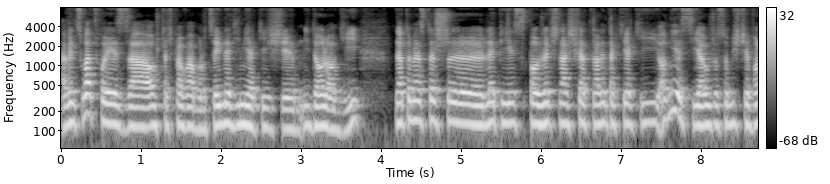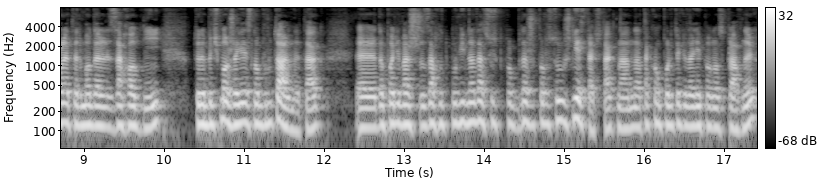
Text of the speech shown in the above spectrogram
a więc łatwo jest zaostrzać prawo aborcyjne w imię jakiejś y, ideologii, natomiast też y, lepiej jest spojrzeć na świat realny taki, jaki on jest. Ja już osobiście wolę ten model zachodni, który być może jest no, brutalny, tak? E, No, ponieważ Zachód mówi, no nas już nas po prostu już nie stać, tak? Na, na taką politykę dla niepełnosprawnych.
